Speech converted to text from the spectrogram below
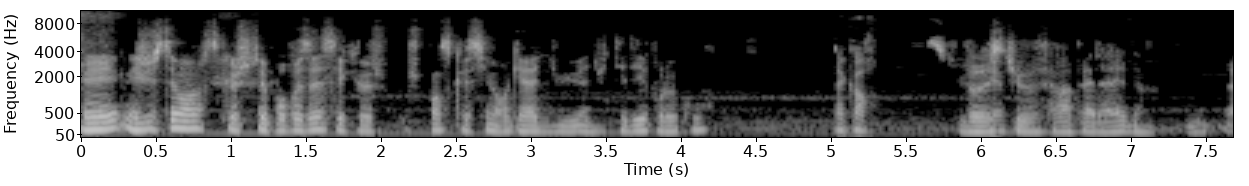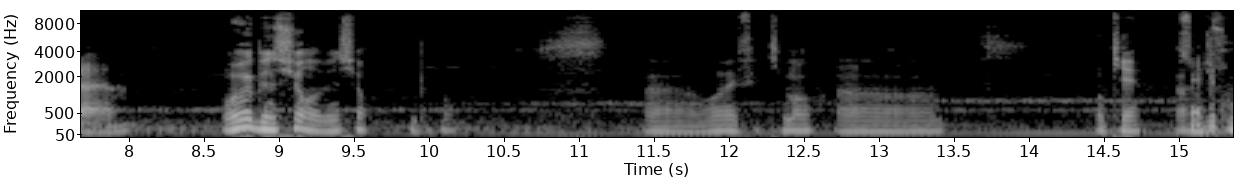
Mais, mais justement, ce que je te proposais, c'est que je, je pense que Simorga a dû, a dû t'aider pour le coup. D'accord. Si tu veux, Ok. si tu veux faire appel à l'aide. Euh, Oui, ouais, bien sûr, bien sûr, complètement. Euh, ouais, effectivement. Euh, Ok. Euh, du coup,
